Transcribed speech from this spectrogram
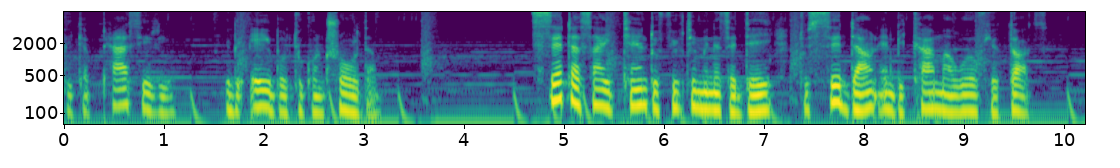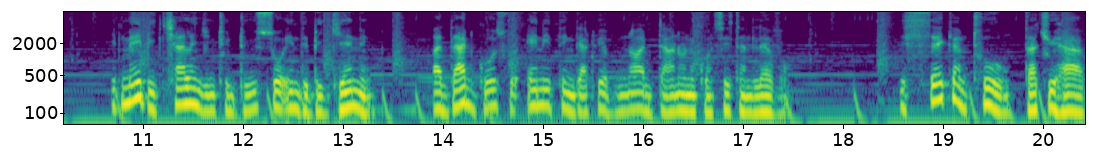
the capacity to be able to control them. Set aside 10 to 15 minutes a day to sit down and become aware of your thoughts. It may be challenging to do so in the beginning, but that goes for anything that we have not done on a consistent level. The second tool that you have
